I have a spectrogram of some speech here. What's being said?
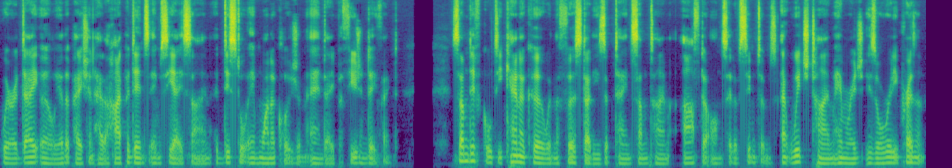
where a day earlier the patient had a hyperdense MCA sign, a distal M1 occlusion, and a perfusion defect. Some difficulty can occur when the first study is obtained sometime after onset of symptoms, at which time hemorrhage is already present.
